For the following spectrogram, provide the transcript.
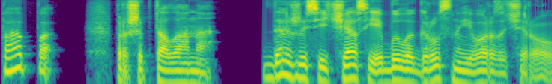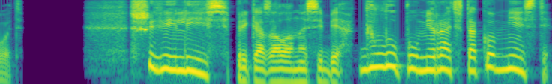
папа», — прошептала она. Даже сейчас ей было грустно его разочаровывать. «Шевелись», — приказала она себе. «Глупо умирать в таком месте».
